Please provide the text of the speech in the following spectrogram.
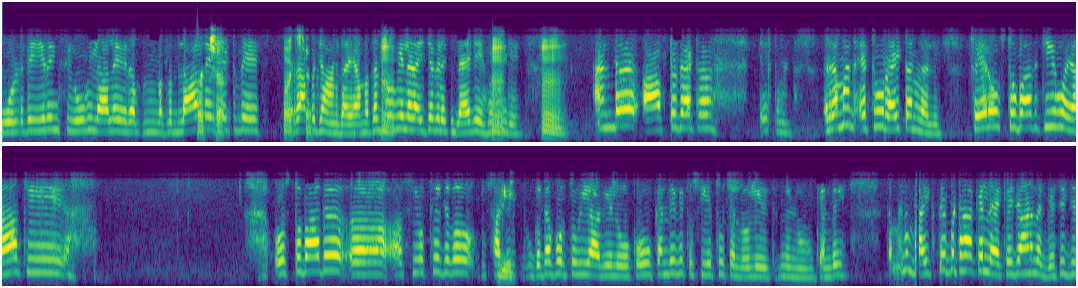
골ਡ ਦੇ ਈਅਰਿੰਗ ਸੀ ਉਹ ਵੀ ਲਾ ਲਏ ਰੱਬ- ਮਤਲਬ ਲਾ ਲਏ ਅੱਛਾ। ਸਿੱਟ ਦੇ ਅੱਛਾ। ਰੱਬ ਜਾਣਦਾ ਆ। ਮਤਲਬ ਜੋ। ਵੀ ਲੜਾਈ ਝਗੜੇ ਚ ਲੈ ਗਏ ਹੋਣਗੇ। ਹੂੰ। ਐਂਡ ਆਫਟਰ ਇੱਕ ਮਿੰਟ। ਰਮਨ ਇੱਥੋਂ ਰਾਈਟ ਟਰਨ ਲੈ ਲਈ। ਫਿਰ ਉਸ ਤੋਂ ਬਾਅਦ ਕੀ ਹੋਇਆ ਕਿ ਉਸ ਤੋਂ ਬਾਅਦ ਅਹ, ਅਸੀਂ ਉੱਥੇ ਜਦੋਂ ਸਾਡੇ। ਗਦਾਪੁਰ ਤੋਂ ਵੀ ਆ ਗਏ ਲੋਕ ਉਹ ਕਹਿੰਦੇ ਵੀ ਤੁਸੀਂ ਇੱਥੋਂ ਚੱਲੋ ਲੇਟ ਮੈਨੂੰ ਕਹਿੰਦੇ ਤਾਂ ਮੈਨੂੰ ਬਾਈਕ ਤੇ ਬਿਠਾ ਕੇ ਲੈ ਕੇ ਜਾਣ ਲੱਗੇ ਸੀ ਜਿ-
